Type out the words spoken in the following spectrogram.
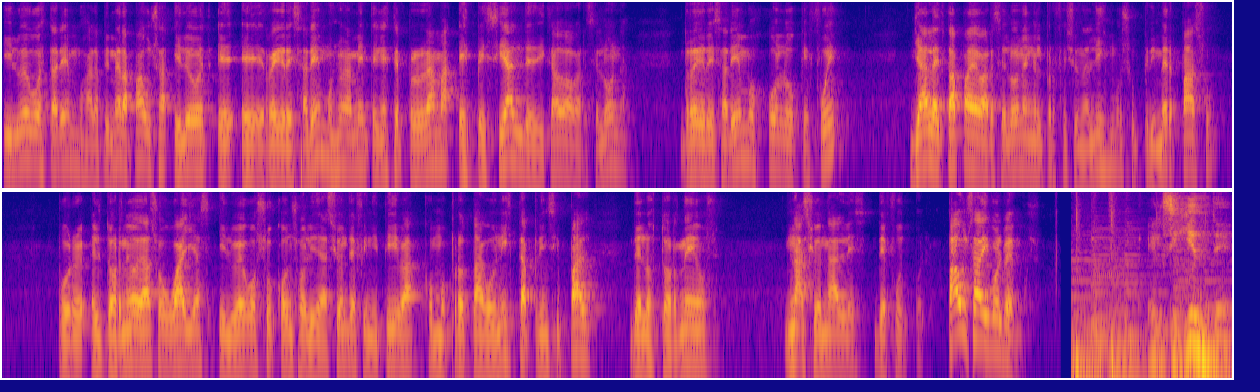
y luego estaremos a la primera pausa y luego eh, eh, regresaremos nuevamente en este programa especial dedicado a Barcelona regresaremos con lo que fue ya la etapa de Barcelona en el profesionalismo, su primer paso por el torneo de Aso Guayas y luego su consolidación definitiva como protagonista principal de los torneos nacionales de fútbol. Pausa y volvemos. El siguiente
